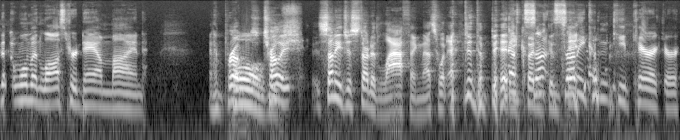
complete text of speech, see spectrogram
That woman lost her damn mind. And bro, Holy Charlie, sh- Sonny just started laughing. That's what ended the bit. Yeah, he couldn't Son- Sonny couldn't keep character.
